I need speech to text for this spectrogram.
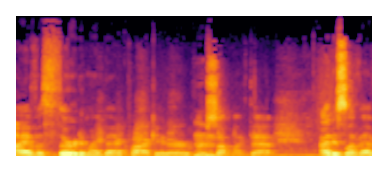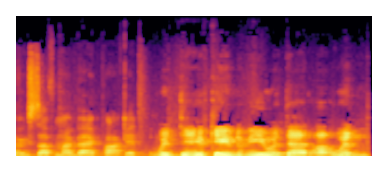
I have a third in my back pocket or, or hmm. something like that. I just love having stuff in my back pocket. when Dave came to me with that uh, when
